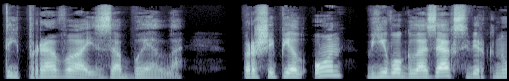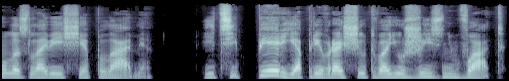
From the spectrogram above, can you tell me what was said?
«Ты права, Изабелла!» — прошипел он, в его глазах сверкнуло зловещее пламя. «И теперь я превращу твою жизнь в ад!»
